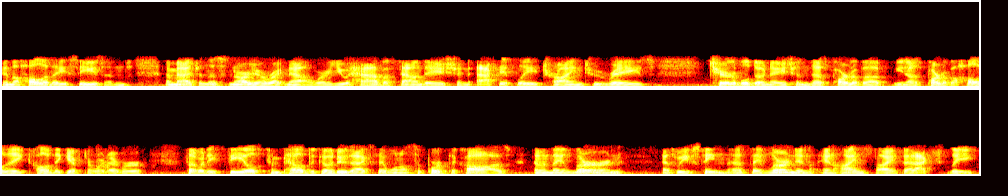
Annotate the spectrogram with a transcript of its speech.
in the holiday seasons. Imagine the scenario right now where you have a foundation actively trying to raise charitable donations as part of a you know as part of a holiday holiday gift or whatever. Somebody feels compelled to go do that because they want to support the cause, and then they learn, as we've seen this, they learned in in hindsight that actually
